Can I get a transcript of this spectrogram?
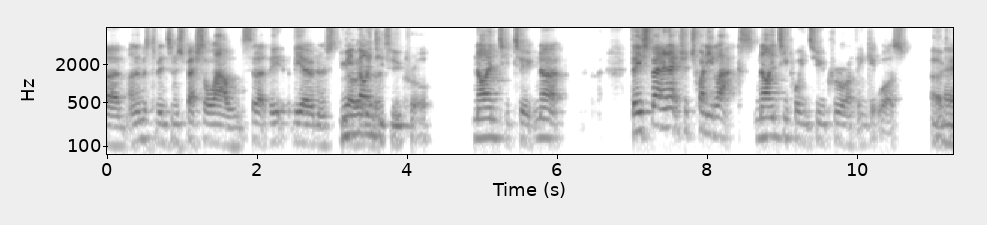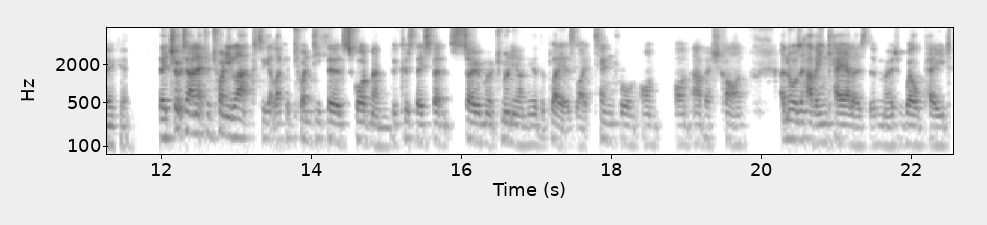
Um, and there must have been some special allowance so that the, the owners. You mean 92 over. crore? 92. No. They spent an extra 20 lakhs, 90.2 crore, I think it was. Okay. okay. they chucked out an extra 20 lakhs to get like a 23rd squad member because they spent so much money on the other players, like 10 crore on, on Avesh Khan, and also having KL as the most well paid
